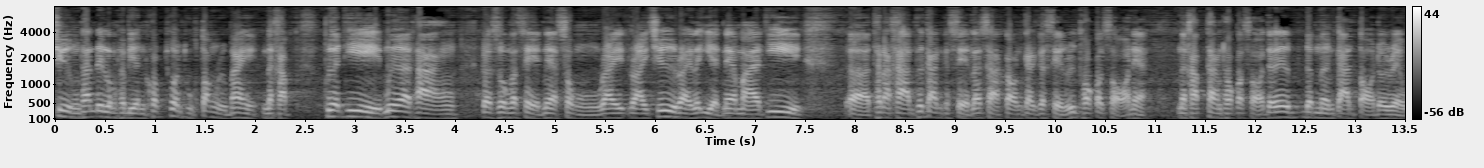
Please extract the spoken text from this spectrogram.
ชื่อของท่านได้ลงทะเบียนครบถ้วนถูกต้องหรือไม่นะครับ เพื่อที่เมื่อทางกระทรวงเกษตรเนี่ยส่งรายรายชื่อรายละเอียดเนี่ยมาที่ธนาคารเพื่อการเกษตรและสหกรณ์การเกษตรหรือทกสเนี่ยนะครับทางทกสจะได้ดำเนินการต่อโดยเร็ว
